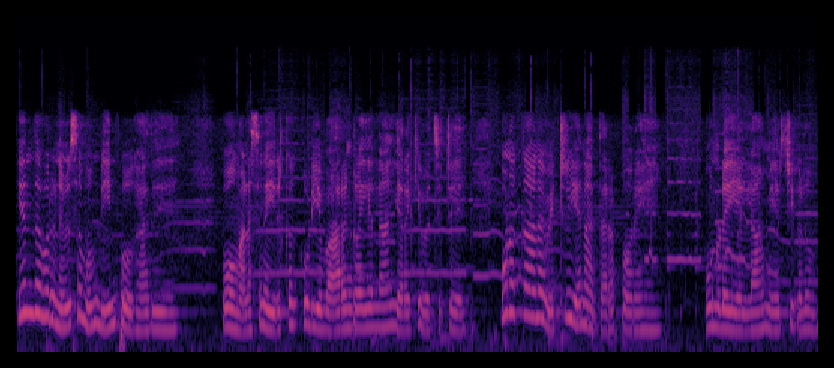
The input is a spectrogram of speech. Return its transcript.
எந்த ஒரு நிமிஷமும் வீண் போகாது. உன் மனசில் இருக்கக்கூடிய பாரங்களையெல்லாம் இறக்கி வச்சுட்டு உனக்கான வெற்றியை நான் தரப்போகிறேன் உன்னுடைய எல்லா முயற்சிகளும்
